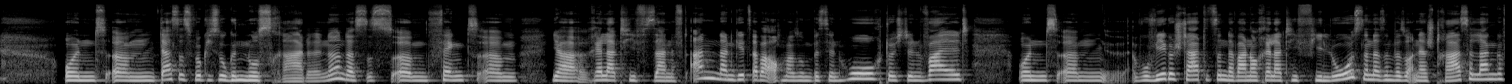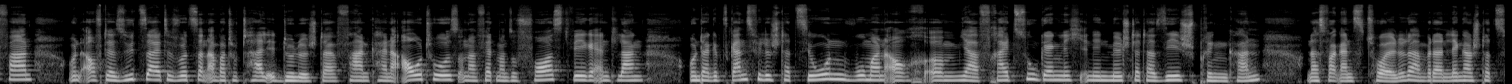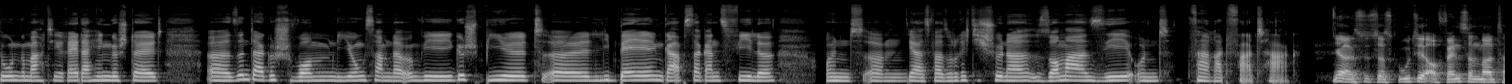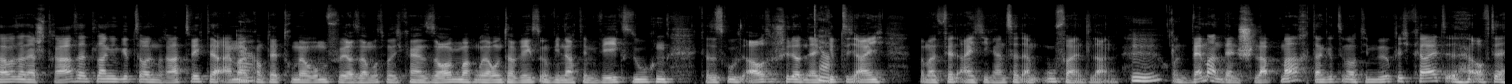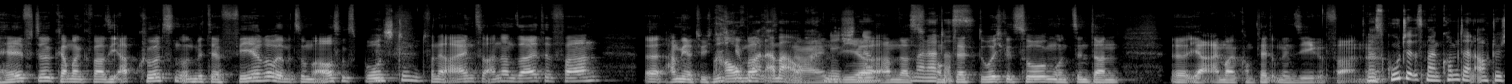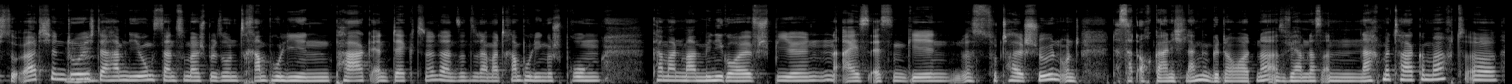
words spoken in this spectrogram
Und ähm, das ist wirklich so Genussradeln. Ne? Das ist, ähm, fängt ähm, ja relativ sanft an, dann geht's aber auch mal so ein bisschen hoch durch den Wald. Und ähm, wo wir gestartet sind, da war noch relativ viel los. Und da sind wir so an der Straße lang gefahren. Und auf der Südseite wird's dann aber total idyllisch. Da fahren keine Autos und dann fährt man so Forstwege entlang. Und da gibt's ganz viele Stationen, wo man auch ähm, ja, frei zugänglich in den Millstädter See springen kann. Und das war ganz toll. Ne? Da haben wir dann länger Stationen gemacht, die Räder hingestellt, äh, sind da geschwommen, die Jungs haben da irgendwie gespielt, äh, Libellen gab's da ganz viele. Und ähm, ja, es war so ein richtig schöner Sommer-, See- und Fahrradfahrtag. Ja, das ist das Gute, auch wenn es dann mal teilweise an der Straße entlang geht, gibt es auch einen Radweg, der einmal Ja. komplett drumherum führt. Also da muss man sich keine Sorgen machen oder unterwegs irgendwie nach dem Weg suchen. Das ist gut ausgeschildert und Ja. ergibt sich eigentlich, weil man fährt eigentlich die ganze Zeit am Ufer entlang. Mhm. Und wenn man denn schlapp macht, dann gibt es immer noch die Möglichkeit, äh, auf der Hälfte kann man quasi abkürzen und mit der Fähre oder mit so einem Ausflugsboot Ja, von der einen zur anderen Seite fahren. Äh, haben wir natürlich nicht Braucht gemacht. man aber auch Nein, nicht, wir ne? haben das komplett das- durchgezogen und sind dann äh, ja einmal komplett um den See gefahren. Ne? Das Gute ist, man kommt dann auch durch so Örtchen durch. Da haben die Jungs dann zum Beispiel so einen Trampolinpark entdeckt. Ne? Dann sind sie da mal Trampolin gesprungen. Kann man mal Minigolf spielen, ein Eis essen gehen. Das ist total schön. Und das hat auch gar nicht lange gedauert. Ne? Also wir haben das am Nachmittag gemacht. Äh,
